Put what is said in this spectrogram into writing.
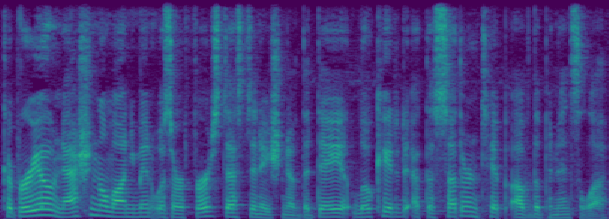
Cabrillo National Monument was our first destination of the day, located at the southern tip of the peninsula.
